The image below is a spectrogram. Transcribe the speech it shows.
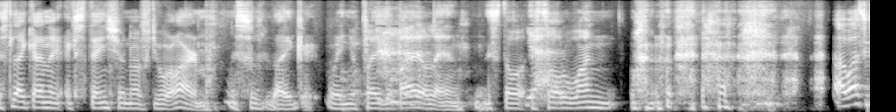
It's like an extension of your arm. It's like when you play the violin. It's all, it's all one. I was.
